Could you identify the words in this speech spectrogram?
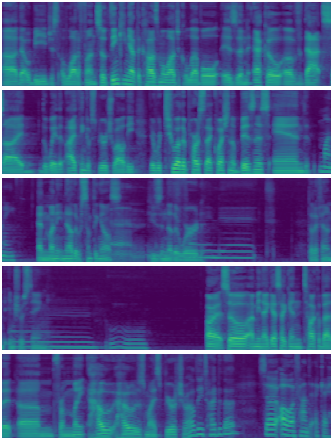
Uh, that would be just a lot of fun. So, thinking at the cosmological level is an echo of that side, the way that I think of spirituality. There were two other parts of that question of business and Money. And money. No, there was something else. Use another word it. that I found interesting. All right, so I mean, I guess I can talk about it um, from money. How how is my spirituality tied to that? So, oh, I found it. Okay.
